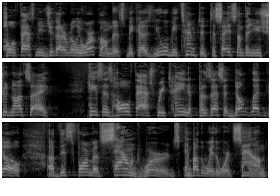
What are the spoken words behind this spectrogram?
Hold fast means you got to really work on this because you will be tempted to say something you should not say. He says, hold fast, retain it, possess it. Don't let go of this form of sound words. And by the way, the word sound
